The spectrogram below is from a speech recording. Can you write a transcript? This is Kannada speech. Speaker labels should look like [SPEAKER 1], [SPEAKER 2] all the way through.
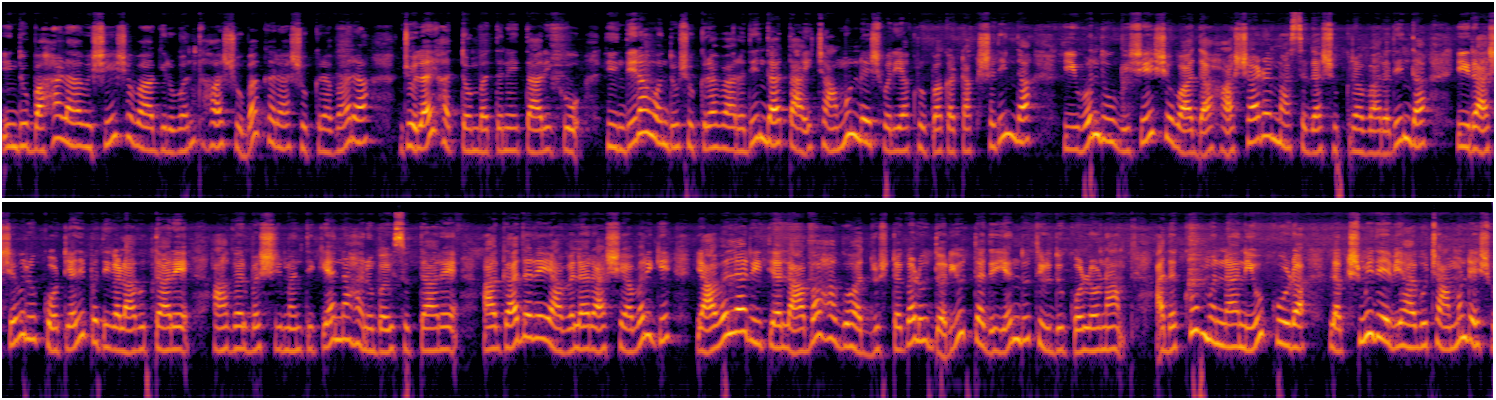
[SPEAKER 1] ಇಂದು ಬಹಳ ವಿಶೇಷವಾಗಿರುವಂತಹ ಶುಭಕರ ಶುಕ್ರವಾರ, ಜುಲೈ ಹತ್ತೊಂಬತ್ತನೇ ತಾರೀಕು. ಹಿಂದಿನ ಒಂದು ಶುಕ್ರವಾರದಿಂದ ತಾಯಿ ಚಾಮುಂಡೇಶ್ವರಿಯ ಕೃಪಾ ಕಟಾಕ್ಷದಿಂದ ಈ ಒಂದು ವಿಶೇಷವಾದ ಆಷಾಢ ಮಾಸದ ಶುಕ್ರವಾರದಿಂದ ಈ ರಾಶಿಯವರು ಕೋಟ್ಯಾಧಿಪತಿಗಳಾಗುತ್ತಾರೆ. ಆಗರ್ಭ ಶ್ರೀಮಂತಿಕೆಯನ್ನು ಅನುಭವಿಸುತ್ತಾರೆ. ಹಾಗಾದರೆ ಯಾವೆಲ್ಲ ರಾಶಿಯವರಿಗೆ ಯಾವೆಲ್ಲ ರೀತಿಯ ಲಾಭ ಹಾಗೂ ಅದೃಷ್ಟಗಳು ದೊರೆಯುತ್ತದೆ ಎಂದು ತಿಳಿದುಕೊಳ್ಳೋಣ. ಅದಕ್ಕೂ ಮುನ್ನ ನೀವು ಕೂಡ ಲಕ್ಷ್ಮೀದೇವಿ ಹಾಗೂ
